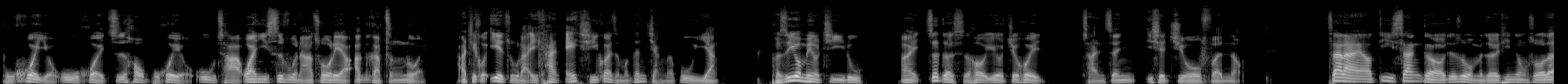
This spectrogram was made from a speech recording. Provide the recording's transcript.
不会有误会，之后不会有误差。万一师傅拿错料，阿哥哥争论啊，结果业主来一看，哎，奇怪，怎么跟讲的不一样？可是又没有记录，哎，这个时候又就会产生一些纠纷哦。再来哦，第三个哦，就是我们这位听众说的，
